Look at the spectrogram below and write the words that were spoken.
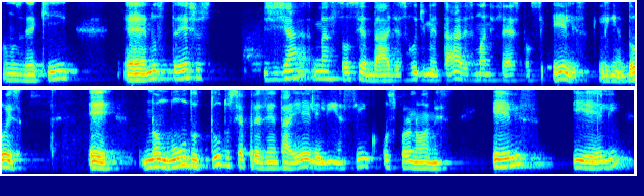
Vamos ver aqui. É, nos trechos, já nas sociedades rudimentares manifestam-se eles, linha 2, e no mundo tudo se apresenta a ele, linha 5, os pronomes eles e ele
